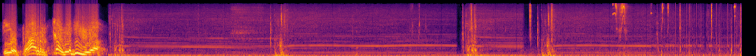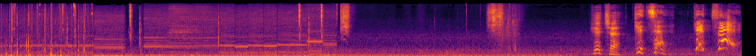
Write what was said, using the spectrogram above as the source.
Dio, porca di Dio! Che c'è? Che c'è? Che c'è?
